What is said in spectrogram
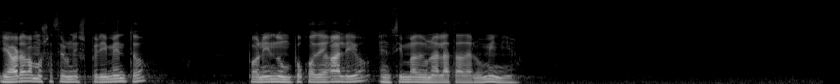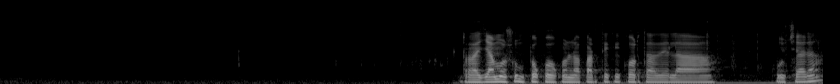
Y ahora vamos a hacer un experimento poniendo un poco de galio encima de una lata de aluminio. Rayamos un poco con la parte que corta de la cuchara,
